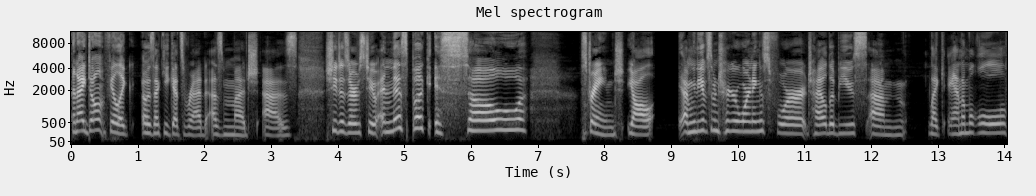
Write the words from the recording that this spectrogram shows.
And I don't feel like Ozeki gets read as much as she deserves to. And this book is so strange, y'all. I'm going to give some trigger warnings for child abuse, um, like animal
